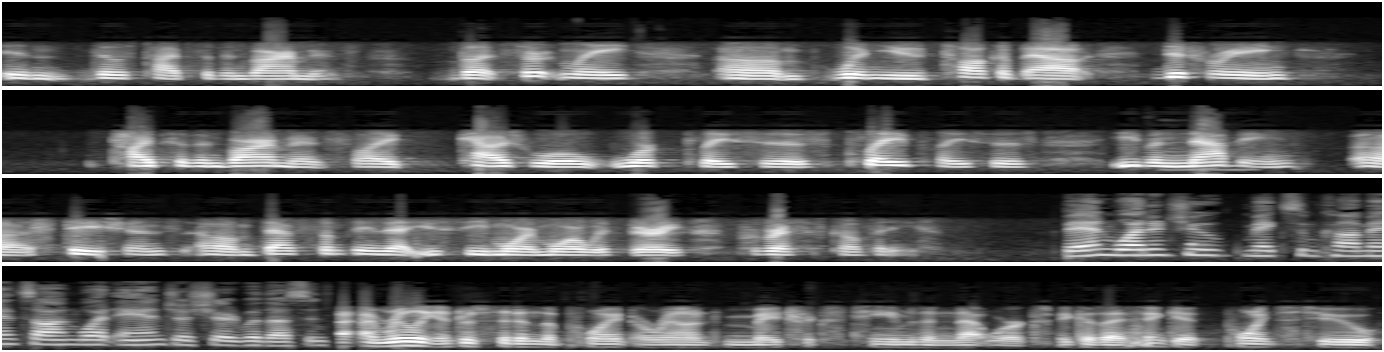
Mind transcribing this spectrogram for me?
in those types of environments. But certainly, um, when you talk about differing types of environments like casual workplaces, play places, even napping uh, stations. Um, that's something that you see more and more with very progressive companies. Ben, why don't you make some comments on what Anne just shared with us? I'm really interested in the point around matrix teams and networks because I think it points to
